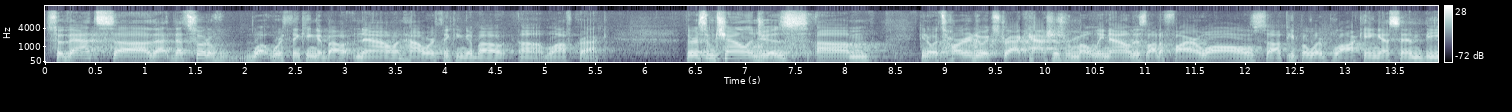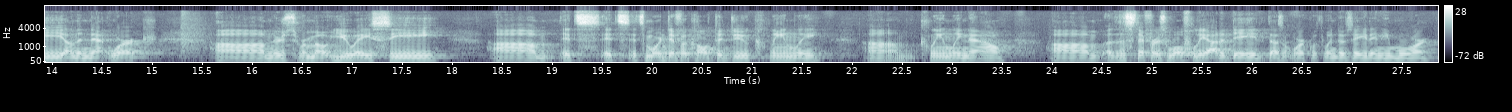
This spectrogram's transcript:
So that's, uh, that, that's sort of what we're thinking about now and how we're thinking about um, L0phtCrack. There are some challenges. Um, you know, it's harder to extract hashes remotely now. There's a lot of firewalls. Uh, people are blocking SMB on the network. Um, there's remote UAC. Um, it's, it's, it's more difficult to do cleanly, um, cleanly now. Um, the sniffer is woefully out of date. It doesn't work with Windows 8 anymore.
